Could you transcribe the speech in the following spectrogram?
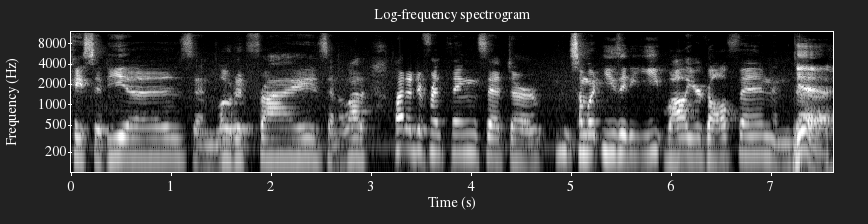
quesadillas and loaded fries and a lot of a lot of different things that are somewhat easy to eat while you're golfing and uh, Yeah.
